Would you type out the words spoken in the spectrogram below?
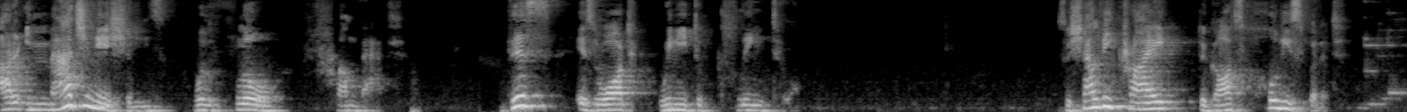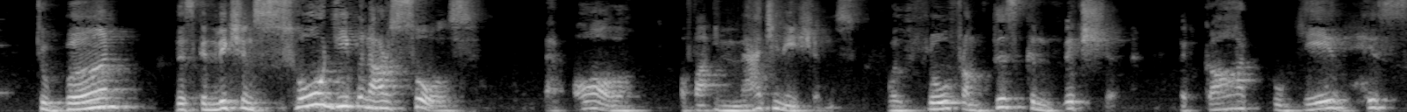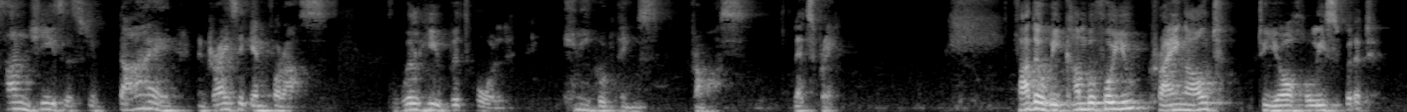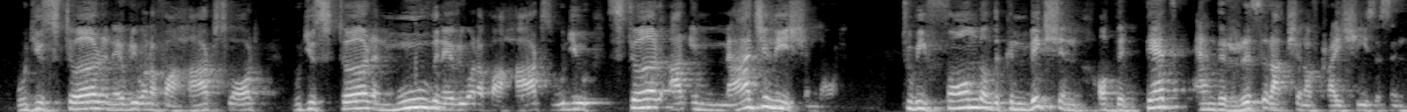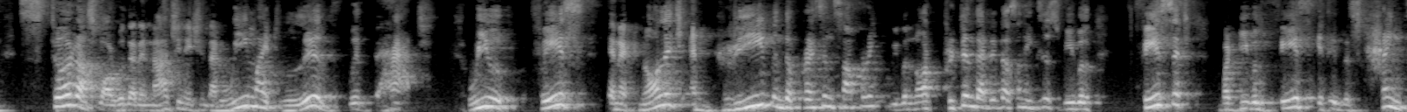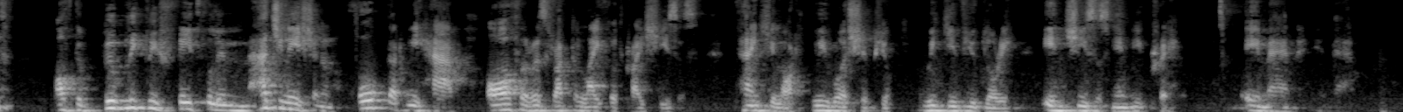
our imaginations will flow from that. This is what we need to cling to. So, shall we cry to God's Holy Spirit to burn this conviction so deep in our souls that all of our imaginations will flow from this conviction that God, who gave his son Jesus to die and rise again for us, will he withhold any good things from us? Let's pray. Father, we come before you crying out to your Holy Spirit. Would you stir in every one of our hearts, Lord? Would you stir and move in every one of our hearts? Would you stir our imagination, Lord? to be formed on the conviction of the death and the resurrection of Christ Jesus. And stir us, Lord, with that imagination that we might live with that. We'll face and acknowledge and grieve in the present suffering. We will not pretend that it doesn't exist. We will face it, but we will face it in the strength of the biblically faithful imagination and hope that we have of a resurrected life with Christ Jesus. Thank you, Lord. We worship you. We give you glory. In Jesus' name we pray. Amen.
